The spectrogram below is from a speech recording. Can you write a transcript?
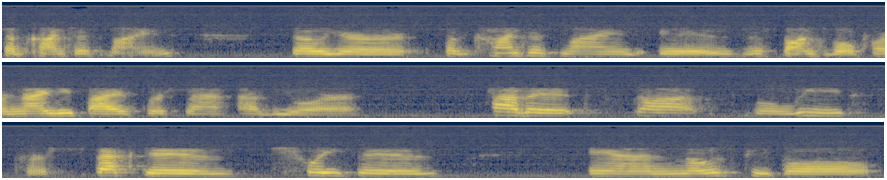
subconscious mind. So your subconscious mind is responsible for 95% of your habits, thoughts, beliefs, perspectives, choices. And most people,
